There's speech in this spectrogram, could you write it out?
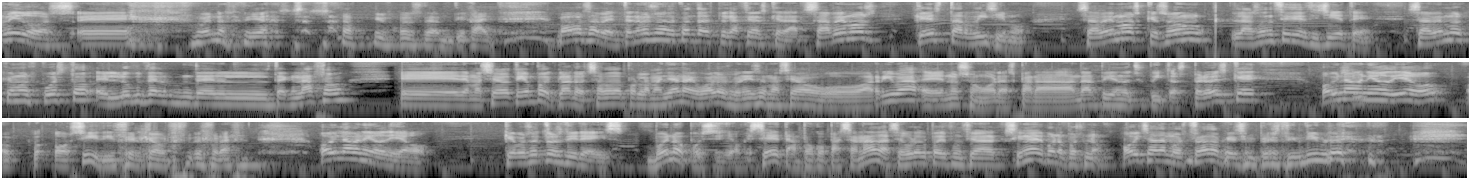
amigos, Eh, buenos días amigos de Antihype. Vamos a ver, tenemos unas cuantas explicaciones que dar. Sabemos que es tardísimo, sabemos que son las 11 y 17, sabemos que hemos puesto el loop del, del tecnazo eh, demasiado tiempo y claro, el sábado por la mañana igual os venís demasiado arriba, eh, no son horas para andar pidiendo chupitos, pero es que hoy no ha venido Diego, o, o sí, dice el cabrón de Fran, hoy no ha venido Diego. Que vosotros diréis, bueno, pues yo que sé, tampoco pasa nada, seguro que puede funcionar sin él. Bueno, pues no, hoy se ha demostrado que es imprescindible.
